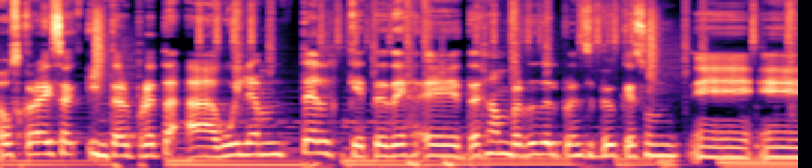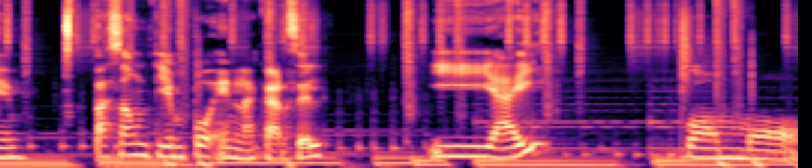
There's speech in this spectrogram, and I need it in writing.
Oscar Isaac interpreta a William Tell, que te dejan ver desde el principio que es un pasa un tiempo en la cárcel y ahí como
